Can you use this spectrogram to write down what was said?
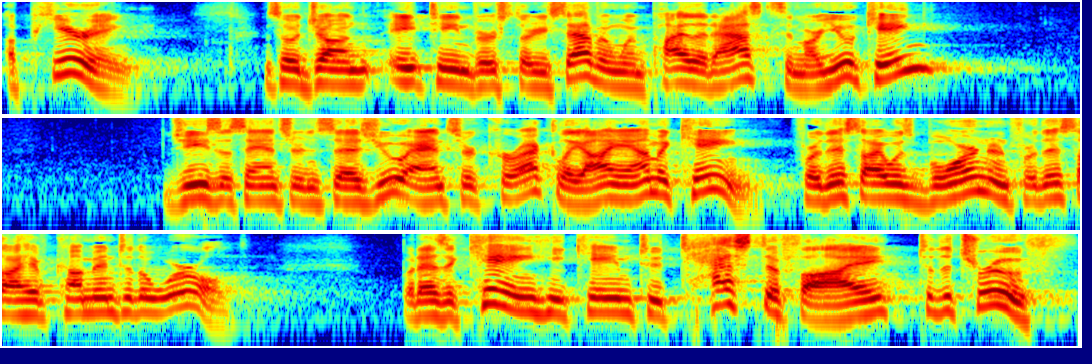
appearing. And so John 18, verse 37, when Pilate asks him, Are you a king? Jesus answered and says, You answer correctly. I am a king. For this I was born, and for this I have come into the world. But as a king, he came to testify to the truth.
